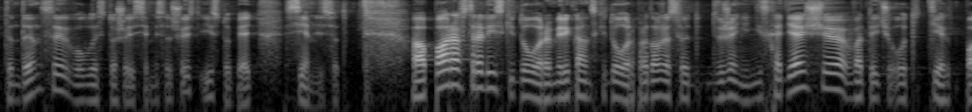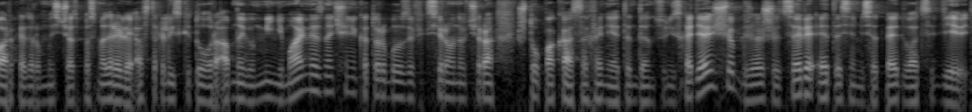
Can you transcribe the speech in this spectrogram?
тенденции в область 106.76 и 105.70. А пара австралийский доллар, американский доллар продолжает свое движение нисходящее, в отличие от тех пар, которые мы сейчас посмотрели, австралийский доллар обновил минимальное значение, которое было зафиксировано вчера, что пока сохраняет тенденцию нисходящую. Ближайшие цели это 75.29.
